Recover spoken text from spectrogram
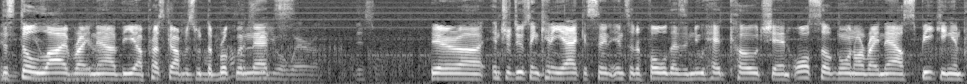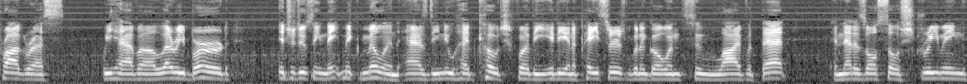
this uh, still live right now. The uh, press conference with the Brooklyn How much were Nets. you aware of this? They're uh, introducing Kenny Atkinson into the fold as a new head coach, and also going on right now, speaking in progress. We have uh, Larry Bird introducing Nate McMillan as the new head coach for the Indiana Pacers. We're going to go into live with that, and that is also streaming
